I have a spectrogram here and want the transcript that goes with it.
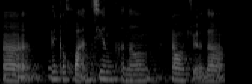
嗯，那个环境可能让我觉得，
